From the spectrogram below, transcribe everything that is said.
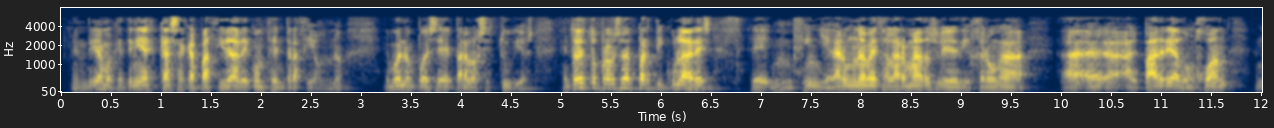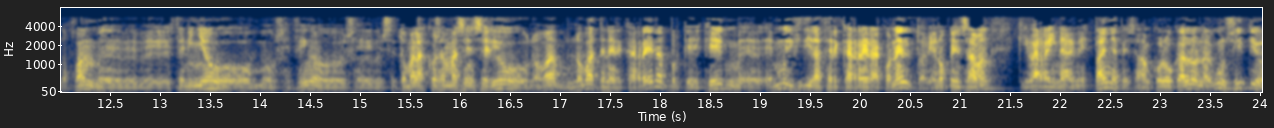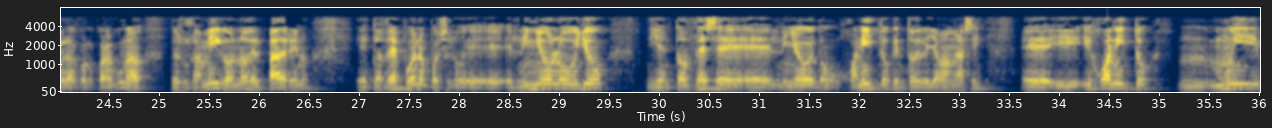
digamos que tenía escasa capacidad de concentración, ¿no? Bueno, pues eh, para los estudios. Entonces estos profesores particulares, eh, en fin, llegaron una vez alarmados y le dijeron a, al padre, a don Juan, don Juan, eh, este niño, o, en fin, o se, toma las cosas más en serio, o no va, no va a tener carrera, porque es que es muy difícil hacer carrera con él. Todavía no pensaban que iba a reinar en España, pensaban colocarlo en algún sitio, con, con alguno de sus amigos, ¿no? Del padre, ¿no? Entonces, bueno, pues el niño lo oyó, y entonces eh, eh, el niño, don Juanito, que entonces le llamaban así, eh, y, Juanito, mm, muy,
